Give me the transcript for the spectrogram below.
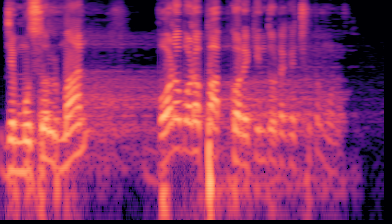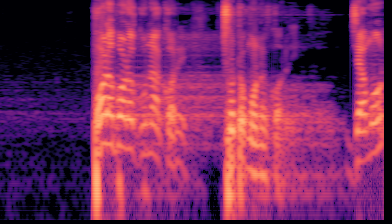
যে মুসলমান বড় বড় পাপ করে, কিন্তু ওটাকে ছোট মনে বড় বড় গুণা করে, ছোট মনে করে। যেমন,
